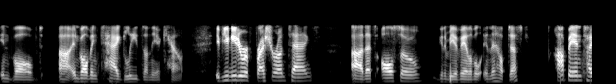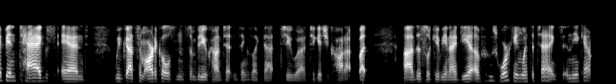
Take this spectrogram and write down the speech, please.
involved uh, involving tagged leads on the account. If you need a refresher on tags, uh, that's also going to be available in the help desk. Hop in, type in tags, and we've got some articles and some video content and things like that to uh, to get you caught up. But uh, this will give you an idea of who's working with the tags in the account.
